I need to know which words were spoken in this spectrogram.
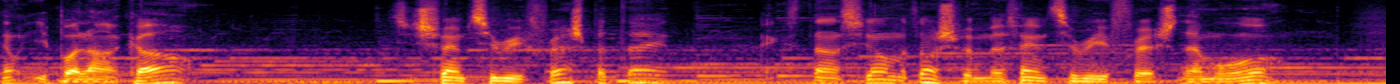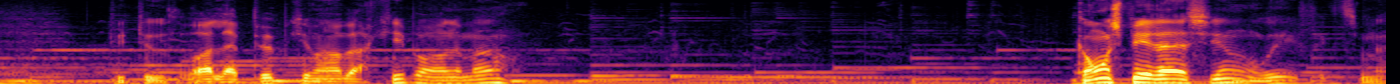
Non, il n'est pas là encore. Si je fais un petit refresh, peut-être. Extension. Maintenant, je me fais un petit refresh d'amour. Tout, voir la pub qui va embarquer, probablement. Conspiration, oui, effectivement.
